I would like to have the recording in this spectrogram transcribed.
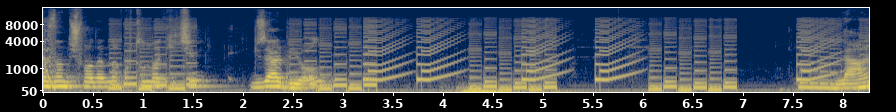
En azından düşmanlarından kurtulmak için güzel bir yol. Lan.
